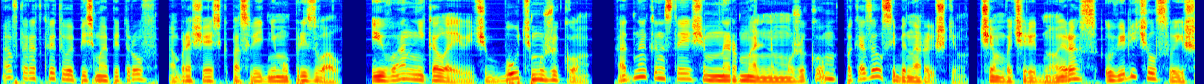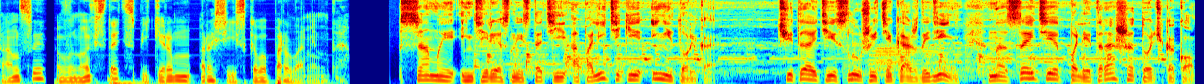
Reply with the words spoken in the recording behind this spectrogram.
Автор открытого письма Петров, обращаясь к последнему, призвал Иван Николаевич, будь мужиком. Однако настоящим нормальным мужиком показал себя Нарышкин, чем в очередной раз увеличил свои шансы вновь стать спикером российского парламента. Самые интересные статьи о политике и не только. Читайте и слушайте каждый день на сайте polytrasha.com.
